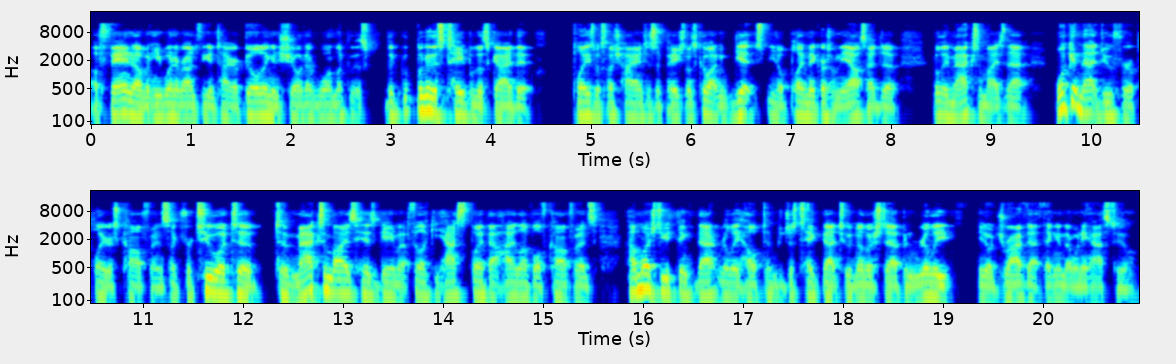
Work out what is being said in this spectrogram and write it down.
a fan of, and he went around to the entire building and showed everyone look at this look, look at this tape of this guy that plays with such high anticipation. Let's go out and get, you know, playmakers on the outside to really maximize that. What can that do for a player's confidence? Like for Tua to to maximize his game, I feel like he has to play at that high level of confidence. How much do you think that really helped him to just take that to another step and really, you know, drive that thing in there when he has to?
